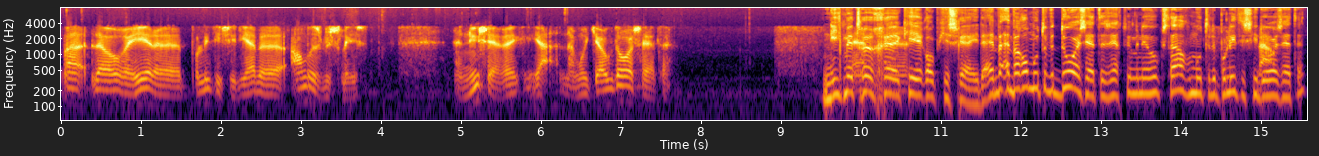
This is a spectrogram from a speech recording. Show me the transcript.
Maar de hoge heren, politici, die hebben anders beslist. En nu zeg ik, ja, dan moet je ook doorzetten. Niet meer En, terugkeren op je schreden. En, en waarom moeten we doorzetten, zegt u meneer Hoekstra? Of moeten de politici Nou, doorzetten?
